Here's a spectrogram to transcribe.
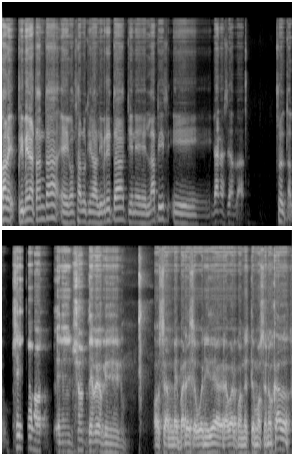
Vale, primera tanda. eh, Gonzalo tiene la libreta, tiene el lápiz y ganas de hablar. Suéltalo. Sí, no, eh, yo te veo que, o sea, me parece buena idea grabar cuando estemos enojados,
